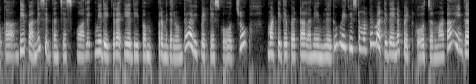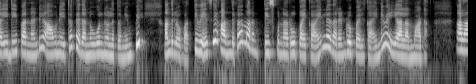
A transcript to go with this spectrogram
ఒక దీపాన్ని సిద్ధం చేసుకోవాలి. మీ దగ్గర ఏ దీపం ప్రమిదలు ఉంటే అవి పెట్టేసుకోవచ్చు. మట్టిదే పెట్టాలని ఏం లేదు. మీకు ఇష్టం ఉంటే మట్టిదైనా పెట్టుకోవచ్చు అనమాట ఇంకా ఈ దీపాన్ని అండి ఆవు నెయ్యితో లేదా నువ్వుల నూనెతో నింపి అందులో వత్తి వేసి అందులో మనం తీసుకున్న రూపాయి కాయిన్ లేదా రెండు రూపాయల కాయిన్ని వేయాలన్నమాట. అలా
